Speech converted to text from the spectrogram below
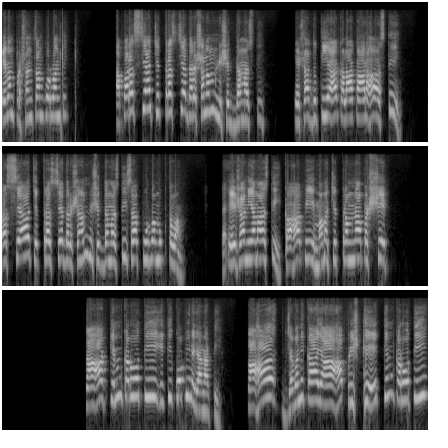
एवं प्रशंसां कुर्वन्ति। अपरस्य चित्रस्य दर्शनं निषिद्धम् अस्ति एषः द्वितीयः कलाकारः अस्ति। तस्य चित्रस्य दर्शनं निषिद्धम् अस्ति सः पूर्वम् उक्तवान् एषः नियमः अस्ति कः मम चित्रं न पश्येत्। सः किं करोति इति कोऽपि न जानाति। सः जवनिकायाः पृष्ठे किं करोति?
